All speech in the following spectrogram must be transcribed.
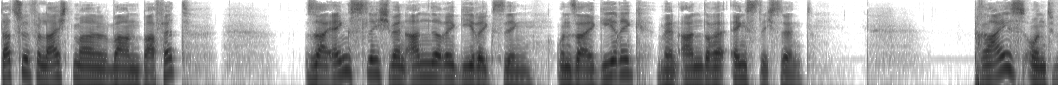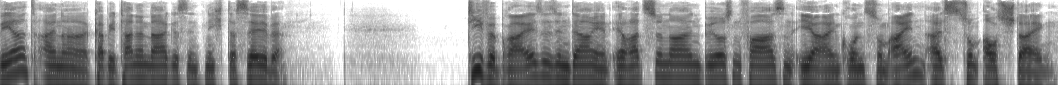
Dazu vielleicht mal Warren Buffett. Sei ängstlich, wenn andere gierig sind und sei gierig, wenn andere ängstlich sind. Preis und Wert einer Kapitalanlage sind nicht dasselbe. Tiefe Preise sind daher in irrationalen Börsenphasen eher ein Grund zum Ein- als zum Aussteigen.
